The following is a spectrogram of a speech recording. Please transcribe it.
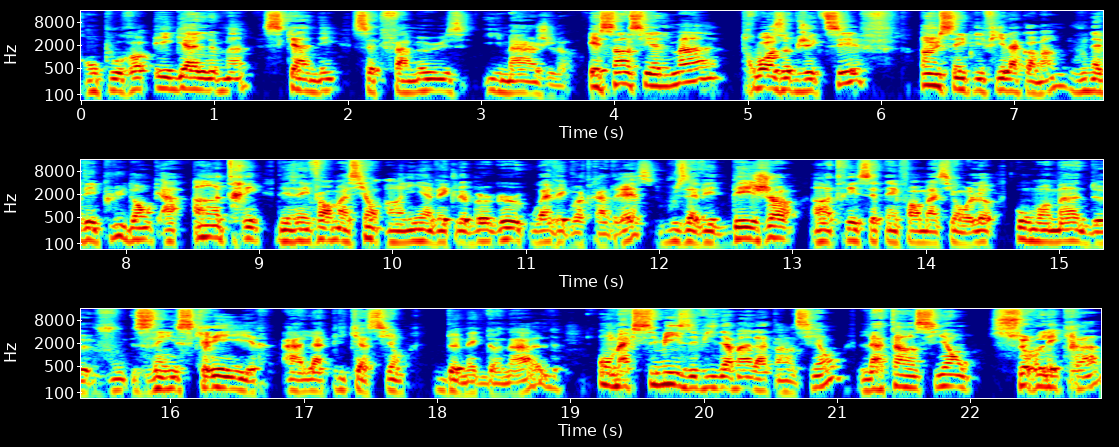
on pourra également scanner cette fameuse image-là. Essentiellement, trois objectifs. Un, simplifier la commande. Vous n'avez plus donc à entrer des informations en lien avec le burger ou avec votre adresse. Vous avez déjà entré cette information-là au moment de vous inscrire à l'application de McDonald's. On maximise évidemment l'attention. L'attention sur l'écran.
